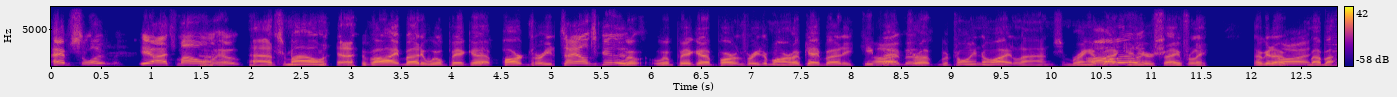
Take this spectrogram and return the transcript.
Absolutely. Yeah, that's my Uh, only hope. That's my only. hope. All right, buddy. We'll pick up part three. Sounds good. We'll, we'll pick up part three tomorrow. Okay, buddy. Keep All that right, buddy. truck between the white lines and bring it I'll back do in here safely. Okay, All right. bye bye.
